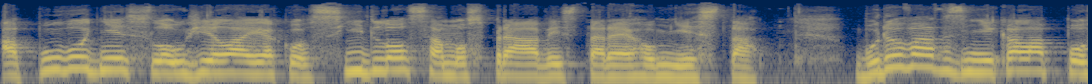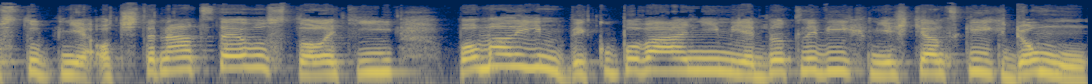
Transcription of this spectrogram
a původně sloužila jako sídlo samozprávy Starého města. Budova vznikala postupně od 14. století pomalým vykupováním jednotlivých měšťanských domů,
